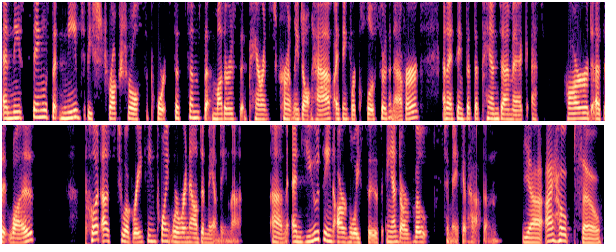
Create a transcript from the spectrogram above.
and these things that need to be structural support systems that mothers and parents currently don't have. I think we're closer than ever. And I think that the pandemic, as hard as it was, put us to a breaking point where we're now demanding that um, and using our voices and our votes to make it happen. Yeah, I hope so.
